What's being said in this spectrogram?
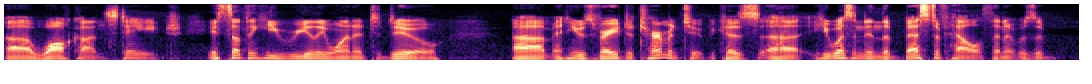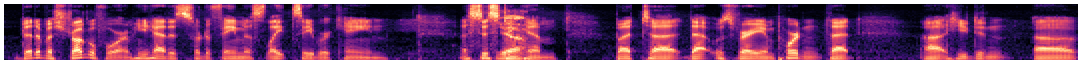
uh, walk on stage. It's something he really wanted to do, um, and he was very determined to because uh, he wasn't in the best of health, and it was a bit of a struggle for him. He had his sort of famous lightsaber cane assisting Yeah. him, but uh, that was very important that uh, he didn't uh,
